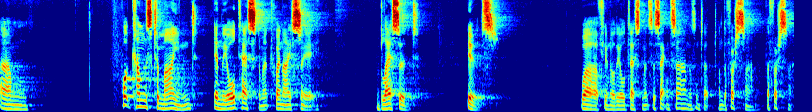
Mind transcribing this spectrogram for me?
Um, what comes to mind in the Old Testament when I say, blessed is? Well, if you know the Old Testament, it's the second psalm, isn't it? And the first psalm, the first psalm.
